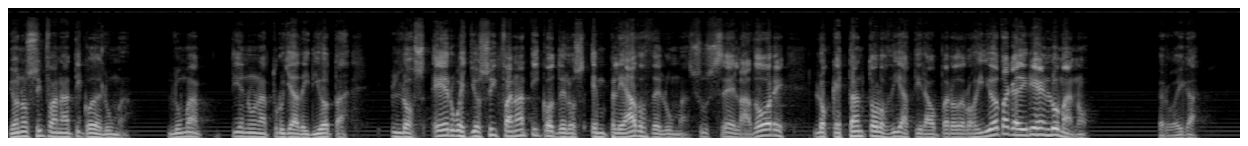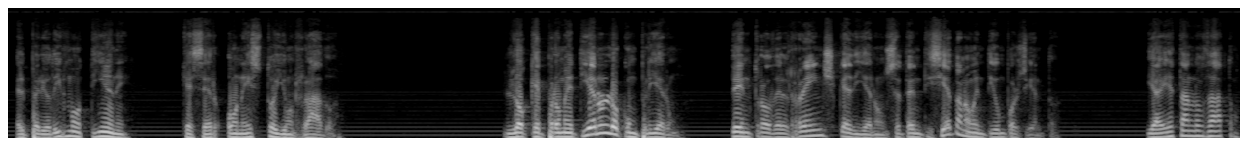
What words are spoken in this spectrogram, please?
Yo no soy fanático de Luma. Luma tiene una trulla de idiotas. Los héroes, yo soy fanático de los empleados de Luma, sus celadores, los que están todos los días tirados, pero de los idiotas que dirigen Luma, no. Pero oiga, el periodismo tiene que ser honesto y honrado. Lo que prometieron lo cumplieron dentro del range que dieron, 77 a 91%. Y ahí están los datos.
